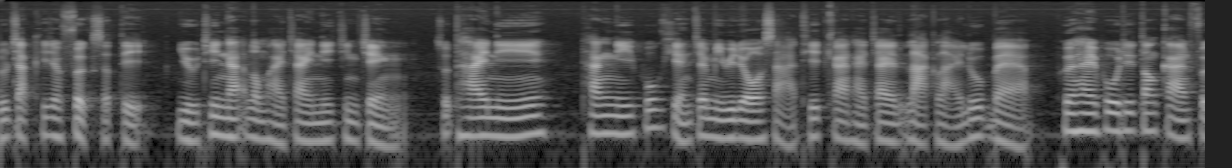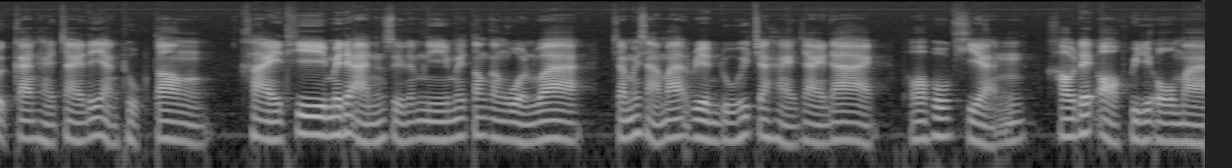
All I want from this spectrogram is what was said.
รู้จักที่จะฝึกสติอยู่ที่ณลมหายใจนี้จริง ๆ สุดท้ายนี้ทางนี้ผู้เขียนจะมีวิดีโอสาธิตการหายใจหลากหลายรูปแบบ เพื่อให้ผู้ที่ต้องการฝึกการหายใจได้อย่างถูกต้อง ใครที่ไม่ได้อ่านหนังสือเล่มนี้ไม่ต้องกังวลว่าจะไม่สามารถเรียนรู้ที่จะหายใจได้ เพราะผู้เขียนเขาได้ออกวิดีโอมา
